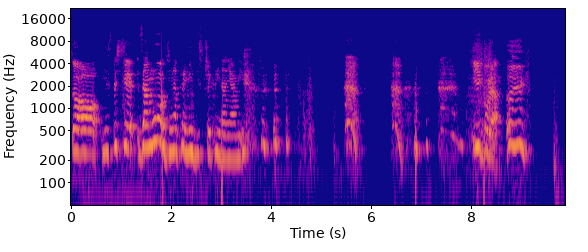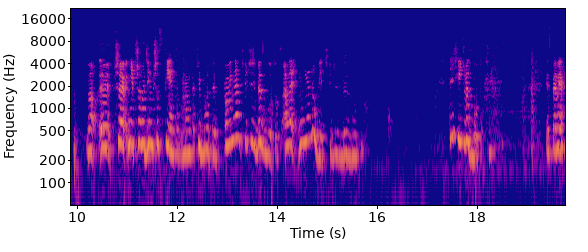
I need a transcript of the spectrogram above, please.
to jesteście za młodzi na treningi z przeklinaniami. I góra. No, y, nie przechodzimy przez piętę, bo mam takie buty. Powinnam ćwiczyć bez butów, ale nie lubię ćwiczyć bez butów. Ty ćwicz bez butów. Jestem jak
